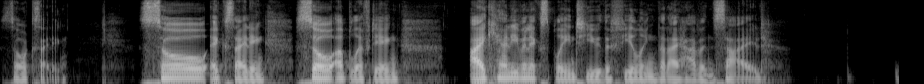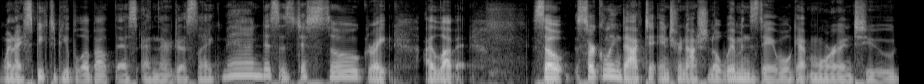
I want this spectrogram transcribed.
so exciting. So exciting, so uplifting. I can't even explain to you the feeling that I have inside when I speak to people about this and they're just like, man, this is just so great. I love it. So, circling back to International Women's Day, we'll get more into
